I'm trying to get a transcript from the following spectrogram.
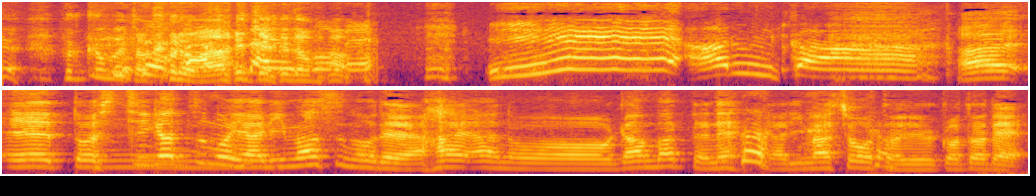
含むところはあるけれども。ええー、あるんか。はい、えっ、と、7月もやりますので、はい、あのー頑張ってね、やりましょうということで、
